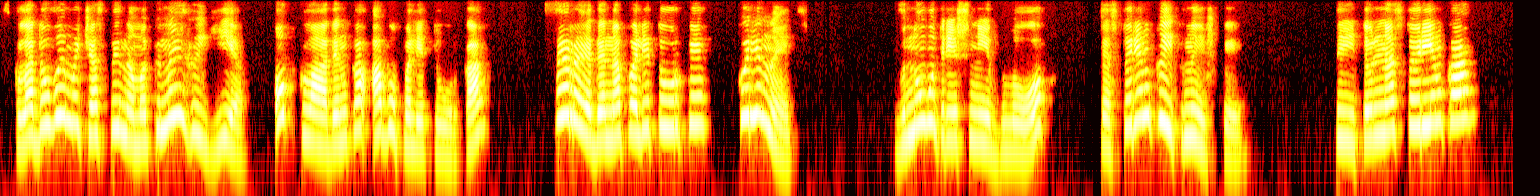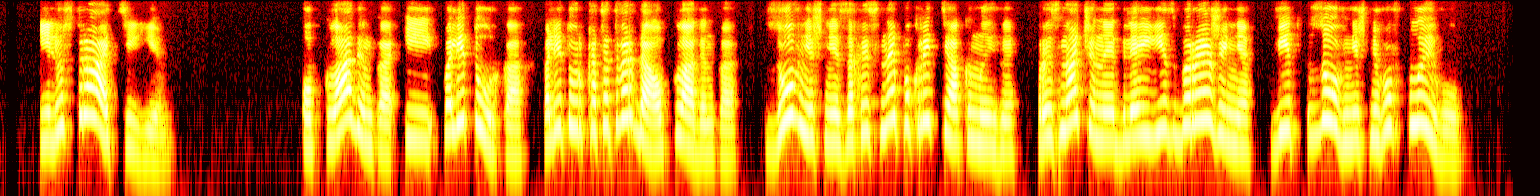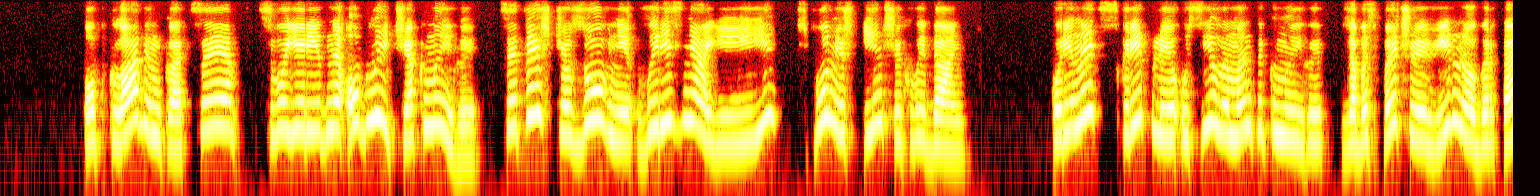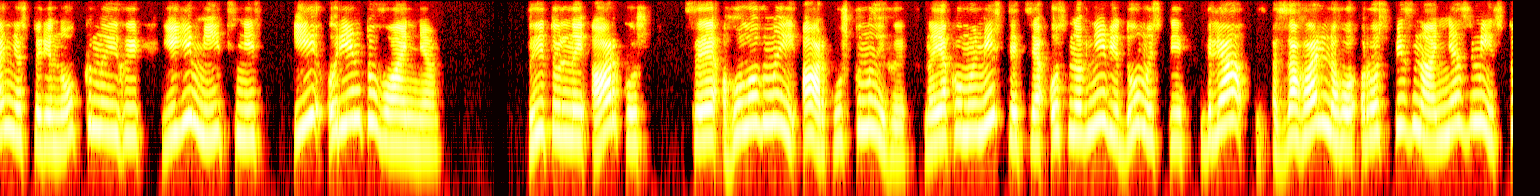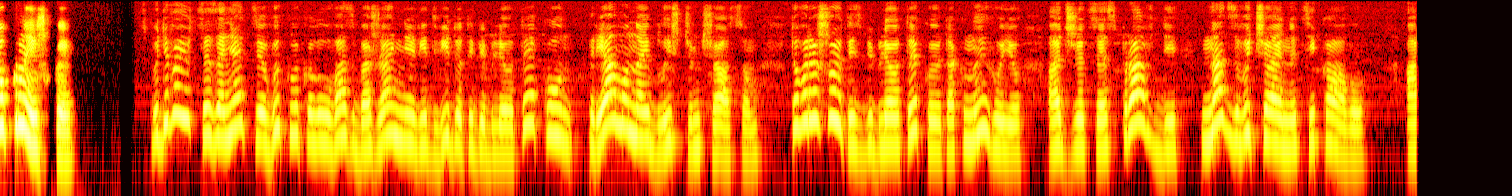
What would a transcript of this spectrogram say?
Складовими частинами книги є обкладинка або палітурка, середина палітурки, корінець. Внутрішній блок це сторінки книжки, титульна сторінка, ілюстрації. Обкладинка і палітурка. Палітурка це тверда обкладинка. Зовнішнє захисне покриття книги, призначене для її збереження від зовнішнього впливу. Обкладинка це своєрідне обличчя книги. Це те, що зовні вирізняє її з-поміж інших видань. Корінець скріплює усі елементи книги, забезпечує вільне обертання сторінок книги, її міцність і орієнтування. Титульний аркуш це головний аркуш книги, на якому містяться основні відомості для загального розпізнання змісту книжки. Сподіваюся, це заняття викликало у вас бажання відвідати бібліотеку прямо найближчим часом. Товаришуйтесь бібліотекою та книгою, адже це справді надзвичайно цікаво.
